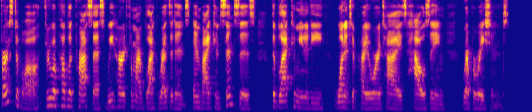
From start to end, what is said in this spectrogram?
first of all, through a public process, we heard from our Black residents, and by consensus, the Black community wanted to prioritize housing reparations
